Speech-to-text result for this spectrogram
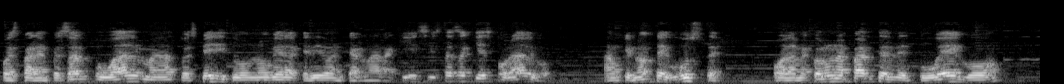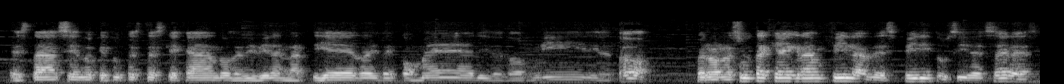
pues para empezar tu alma, tu espíritu no hubiera querido encarnar aquí. Si estás aquí es por algo, aunque no te guste o a lo mejor una parte de tu ego está haciendo que tú te estés quejando de vivir en la tierra y de comer y de dormir y de todo. Pero resulta que hay gran fila de espíritus y de seres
